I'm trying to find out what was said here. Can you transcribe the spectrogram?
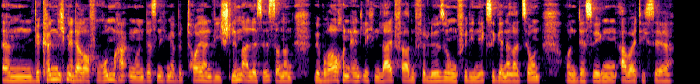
ähm, wir können nicht mehr darauf rumhacken und das nicht mehr beteuern, wie schlimm alles ist, sondern wir brauchen endlich einen Leitfaden für Lösungen für die nächste Generation. Und deswegen arbeite ich sehr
